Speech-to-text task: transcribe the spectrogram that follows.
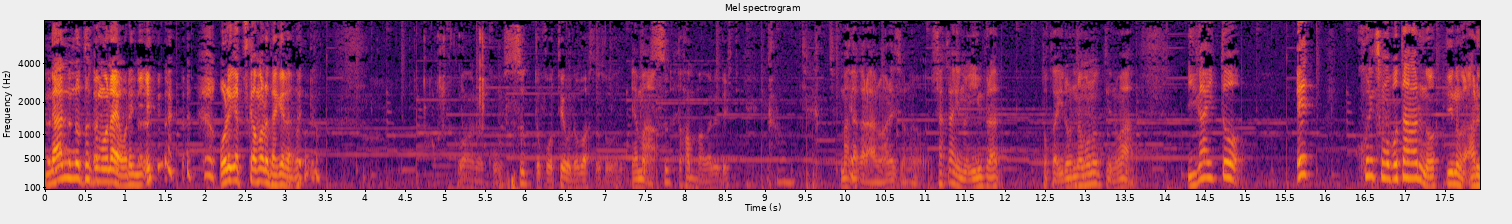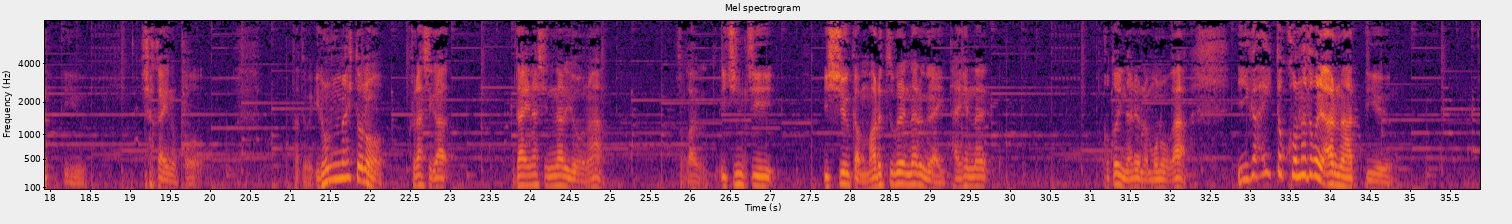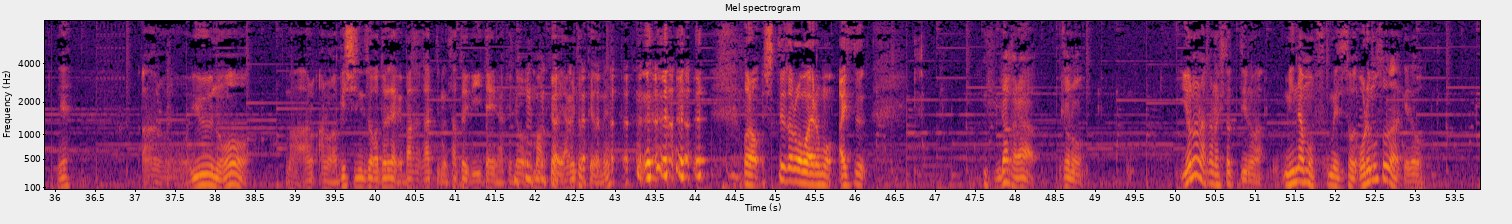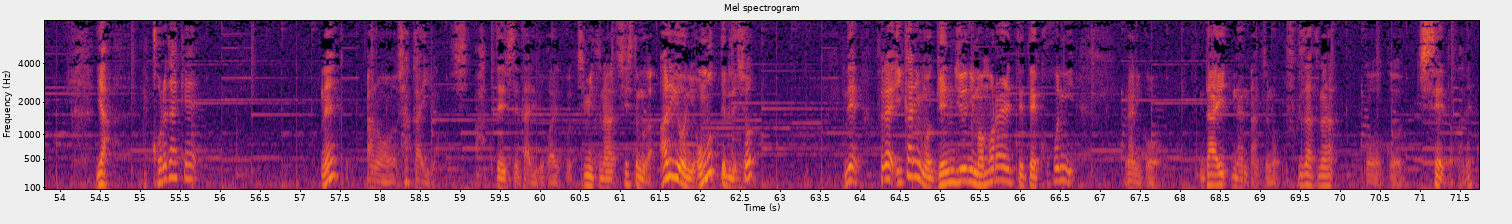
何の得もない俺に。俺が捕まるだけなのスッとこう手を伸ばすとそう。やまあ。スッとハンマーが出てきてまあだからあのあれですよね社会のインフラとかいろんなものっていうのは意外とえここにそのボタンあるのっていうのがあるっていう社会のこう例えばいろんな人の暮らしが台無しになるようなとか一日一週間丸つぶれになるぐらい大変なことになるようなものが意外とこんなところにあるなっていうねあのいうのをまあ、あの、あの、安倍晋三がどれだけバカかっていうのを例えて言いたいんだけど、まあ今日はやめとくけどね。ほら、知ってるだろ、お前らも。あいつ。だから、その、世の中の人っていうのは、みんなも含めてそう、俺もそうだけど、いや、これだけ、ね、あの、社会が発展してたりとか、緻密なシステムがあるように思ってるでしょで、それはいかにも厳重に守られてて、ここに、何こう、大なんていうの複雑なこうこう知性とかね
